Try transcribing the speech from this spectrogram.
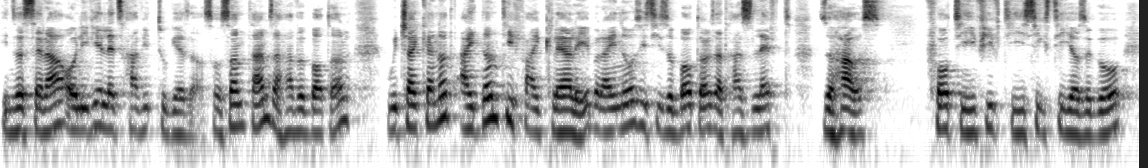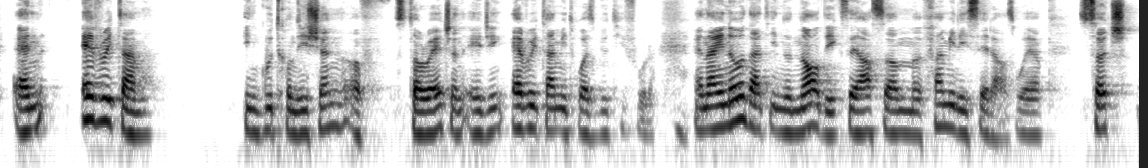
in the cellar. Olivier, let's have it together. So sometimes I have a bottle which I cannot identify clearly, but I know this is a bottle that has left the house 40, 50, 60 years ago. And every time in good condition of storage and aging. Every time it was beautiful. And I know that in the Nordics, there are some family cellars where such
